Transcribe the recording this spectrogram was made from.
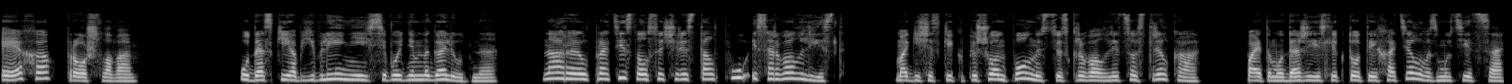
Эхо прошлого. У доски объявлений сегодня многолюдно. Нараэл протиснулся через толпу и сорвал лист. Магический капюшон полностью скрывал лицо стрелка, поэтому даже если кто-то и хотел возмутиться,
